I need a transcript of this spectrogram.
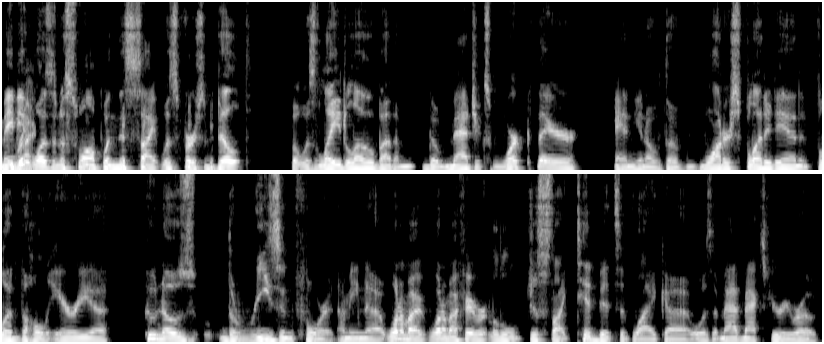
Maybe right. it wasn't a swamp when this site was first built, but was laid low by the the magic's work there, and you know the waters flooded in and flooded the whole area. Who knows the reason for it? I mean, uh, one of my one of my favorite little just like tidbits of like uh, what was it Mad Max Fury Road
